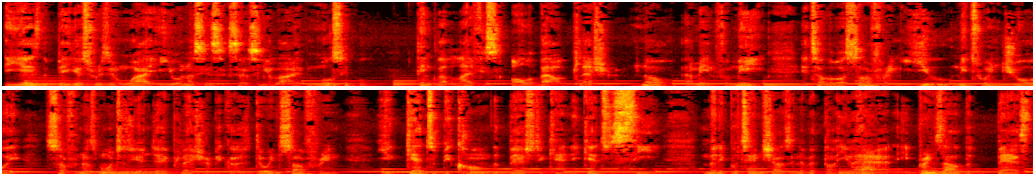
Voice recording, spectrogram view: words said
Here's the biggest reason why you are not seeing success in your life. Most people think that life is all about pleasure. No, I mean, for me, it's all about suffering. You need to enjoy suffering as much as you enjoy pleasure because during suffering, you get to become the best you can. You get to see many potentials you never thought you had. It brings out the best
